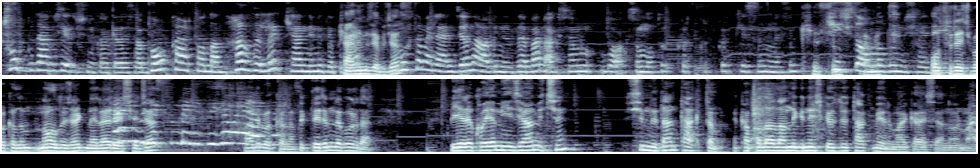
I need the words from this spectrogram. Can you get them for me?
Çok güzel bir şey düşündük arkadaşlar. Tom kartondan hazırlığı kendimiz yapacağız. Kendimiz yapacağız. Muhtemelen Can abinizle ben akşam bu akşam oturup kırt kırt kırt kesilmesin. Kesin, Hiç de anladığım bir şey o değil. süreç bakalım ne olacak, neler yaşayacağız. Yapacaksın, ben izleyeceğim hayatım. Hadi bakalım. Türklerim de burada. Bir yere koyamayacağım için şimdiden taktım. Kapalı alanda güneş gözlüğü takmıyorum arkadaşlar normalde.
